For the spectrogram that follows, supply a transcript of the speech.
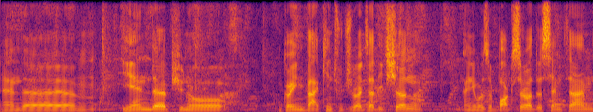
And um, he ended up, you know, going back into drugs addiction. And he was a boxer at the same time.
